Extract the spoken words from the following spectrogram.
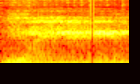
Yeah.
